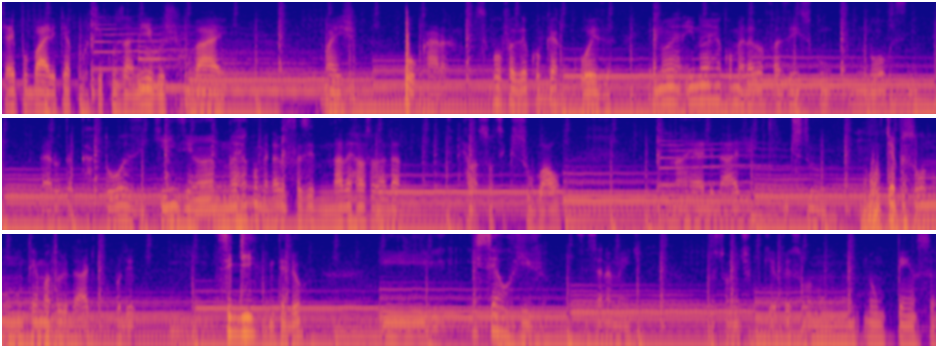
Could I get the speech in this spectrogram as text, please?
quer ir pro baile, quer curtir com os amigos, vai. Mas, pô, cara, se for fazer qualquer coisa, eu não é, e não é recomendável fazer isso com um novo, assim, garota 14, 15 anos, não é recomendável fazer nada relacionado a relação sexual na realidade. Isso, que a pessoa não, não tem maturidade para poder seguir, entendeu? E isso é horrível, sinceramente. Principalmente porque a pessoa não, não pensa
